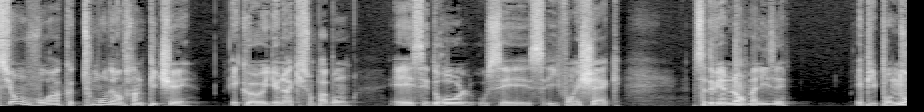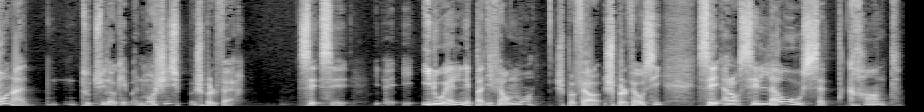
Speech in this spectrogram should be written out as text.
Si on voit que tout le monde est en train de pitcher et qu'il y en a qui sont pas bons et c'est drôle ou c'est, ils font échec, ça devient normalisé. Et puis pour nous, on a tout de suite, ok, ben moi aussi, je peux le faire. C'est, il ou elle n'est pas différent de moi. Je peux faire, je peux le faire aussi. C'est alors c'est là où cette crainte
